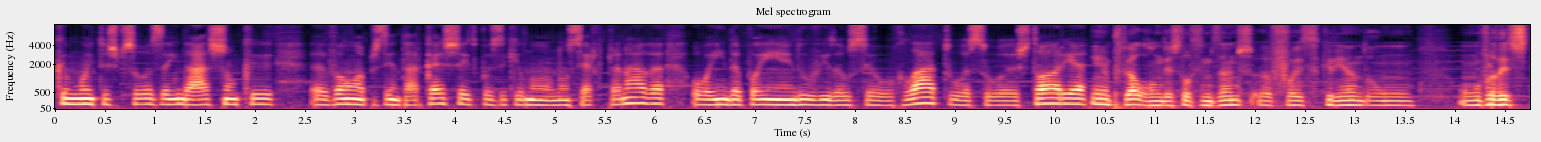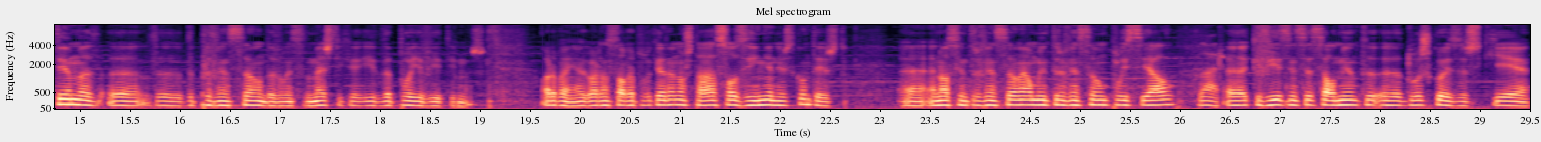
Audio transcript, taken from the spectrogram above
que muitas pessoas ainda acham que uh, vão apresentar queixa e depois aquilo não, não serve para nada ou ainda põem em dúvida o seu relato, a sua história. Em Portugal, ao longo destes últimos anos, eh, foi-se criando um um verdadeiro sistema uh, de, de, prevenção da violência doméstica e de apoio a vítimas. Ora bem, a Nacional Republicana não está sozinha neste contexto. Uh, a nossa intervenção é uma intervenção policial claro. uh, que visa essencialmente duas coisas, que é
